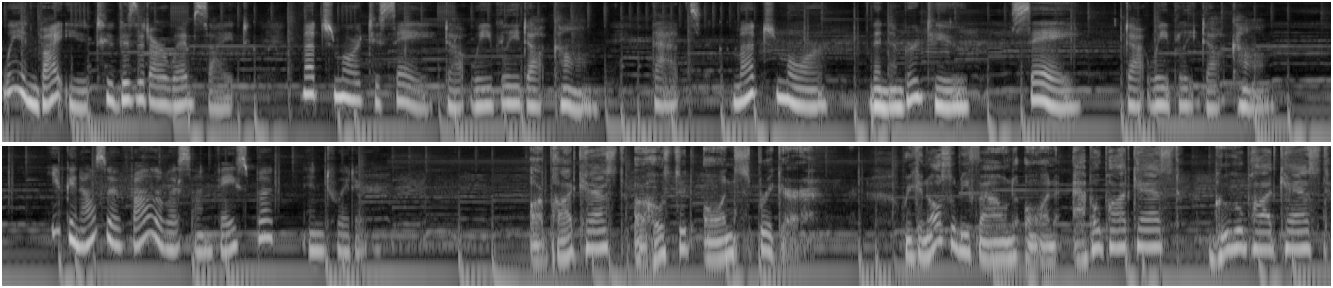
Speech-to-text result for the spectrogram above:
We invite you to visit our website much more to say.weebly.com. That's much more, the number two, say.weebly.com. You can also follow us on Facebook and Twitter. Our podcasts are hosted on Spreaker. We can also be found on Apple Podcast, Google Podcast,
